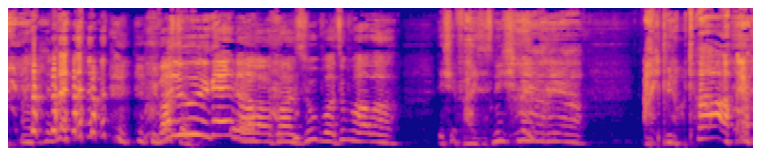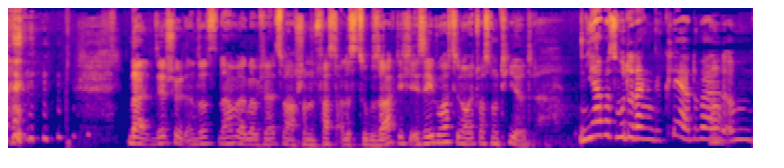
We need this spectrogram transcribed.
Wie war's denn? Ja, war super, super, aber Ich weiß es nicht mehr, wer. Ach, ich bin noch da. Nein, sehr schön. Ansonsten haben wir, glaube ich, letztes Mal auch schon fast alles zugesagt. Ich, ich sehe, du hast dir noch etwas notiert. Ja, aber es wurde dann geklärt, weil Ah. ähm,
